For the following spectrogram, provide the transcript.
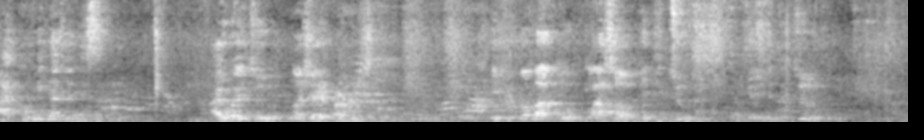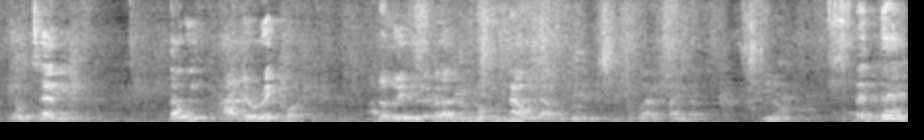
I committed to discipline. I went to Nursery Primary School. If you go back to class of 82, I finished 82, they will tell you that we had a record. I don't know if the record has been broken now. We have to go to the school to go and find out. You know? But then,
